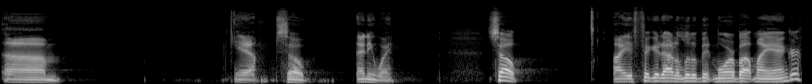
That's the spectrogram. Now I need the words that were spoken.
Um, yeah. So, anyway, so I have figured out a little bit more about my anger,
